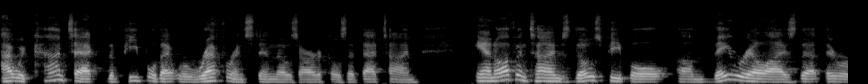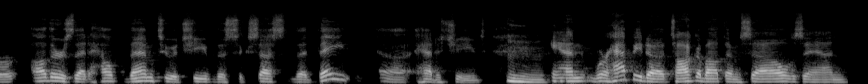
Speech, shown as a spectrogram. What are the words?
I would contact the people that were referenced in those articles at that time. And oftentimes, those people, um, they realized that there were others that helped them to achieve the success that they uh, had achieved. Mhm. And we're happy to talk about themselves and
